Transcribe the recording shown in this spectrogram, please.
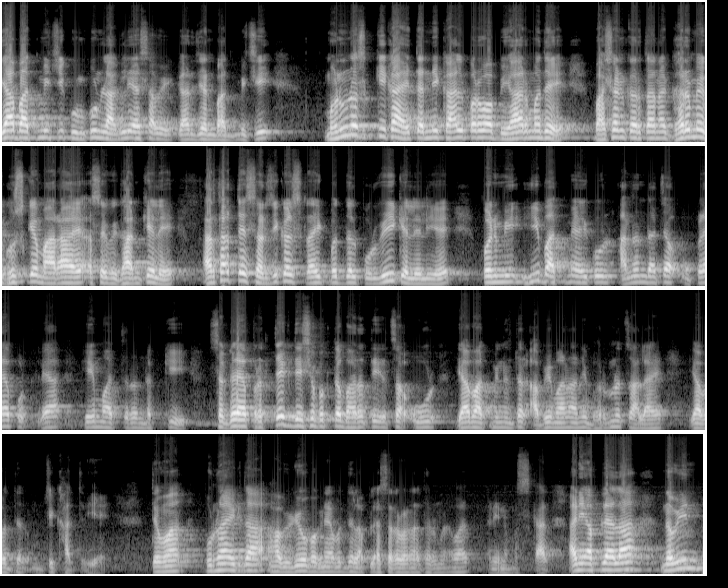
या बातमीची कुणकुण लागली असावी गार्जियन बातमीची. म्हणूनच की काय त्यांनी काल परवा बिहारमध्ये भाषण करताना घर मे घुसके मारा आहे असे विधान केले. अर्थात ते सर्जिकल स्ट्राईकबद्दल पूर्वीही केलेली आहे पण मी ही बातमी ऐकून आनंदाच्या उकळ्या फुटल्या हे मात्र नक्की. सगळ्या प्रत्येक देशभक्त भारतीयाचा ऊर या बातमीनंतर अभिमानाने भरूनच आला आहे याबद्दल आमची खात्री आहे. तेव्हा पुन्हा एकदा हा व्हिडिओ बघण्याबद्दल आपल्या सर्वांना धन्यवाद आणि नमस्कार. आणि आपल्याला नवीन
